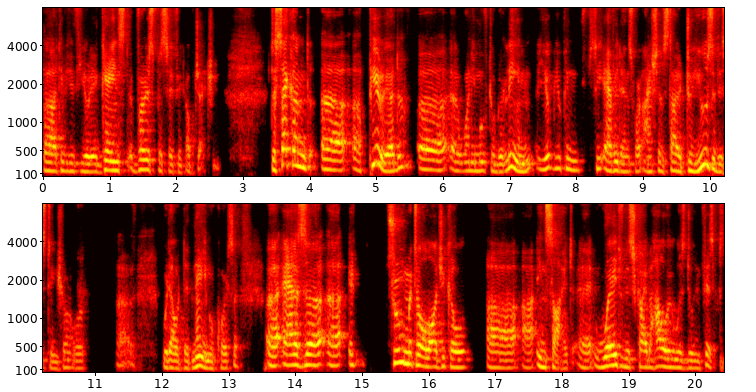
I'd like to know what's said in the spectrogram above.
relativity theory against a very specific objection. The second uh, uh, period, uh, uh, when he moved to Berlin, you, you can see evidence where Einstein started to use the distinction, or uh, without that name, of course, as a, a, true methodological insight, a way to describe how he was doing physics.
